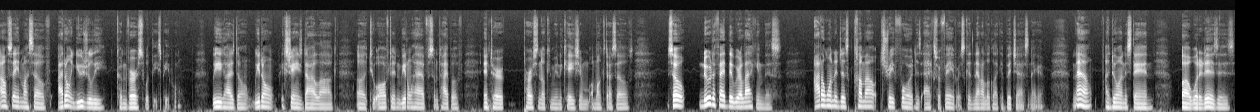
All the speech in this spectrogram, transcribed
I'm saying to myself, I don't usually converse with these people. We guys don't we don't exchange dialogue uh, too often. We don't have some type of interpersonal communication amongst ourselves. So due to the fact that we're lacking this, I don't want to just come out straightforward and just ask for favors because then I look like a bitch ass nigga. Now, I do understand uh, what it is is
